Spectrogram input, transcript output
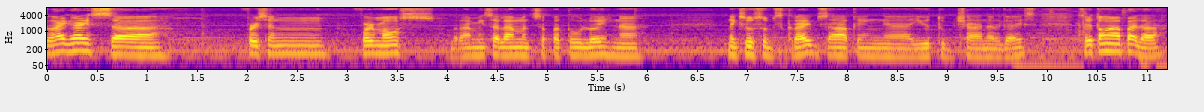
So hi guys, uh, first and foremost, maraming salamat sa patuloy na nagsusubscribe sa aking uh, YouTube channel guys. So ito nga pala,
